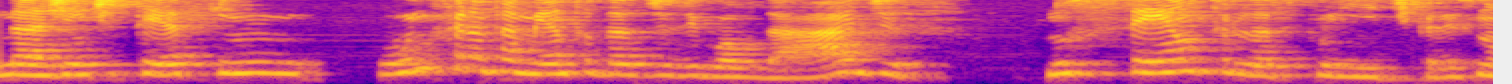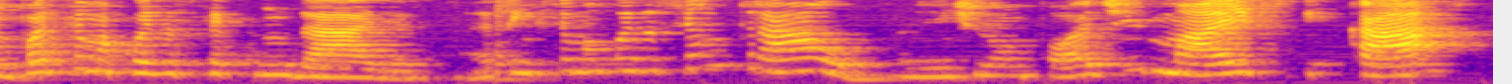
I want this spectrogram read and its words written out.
na gente ter assim o enfrentamento das desigualdades no centro das políticas. Isso não pode ser uma coisa secundária, né? tem que ser uma coisa central. A gente não pode mais ficar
